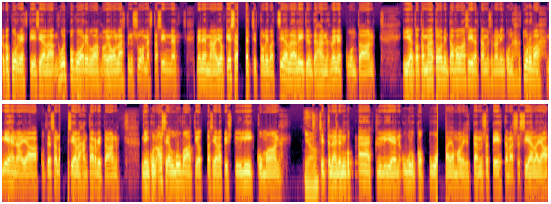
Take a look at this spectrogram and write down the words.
joka purjehtii siellä huippuvuorilla. Olen lähtenyt Suomesta sinne menemään jo kesällä, sitten olivat siellä ja liityin tähän venekuntaan. Ja tota, mä toimin tavallaan siinä tämmöisenä niin kuin turvamiehenä ja kuten sanoin, siellähän tarvitaan niin kuin aseluvat, jotta siellä pystyy liikkumaan Joo. sitten näiden niin kuin pääkylien ulkopuolella ja mä olin sitten tämmöisessä tehtävässä siellä ja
